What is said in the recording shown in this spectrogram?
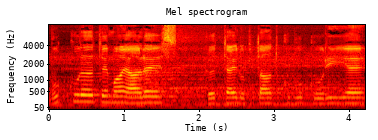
Bucură-te mai ales că te-ai luptat cu bucurie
